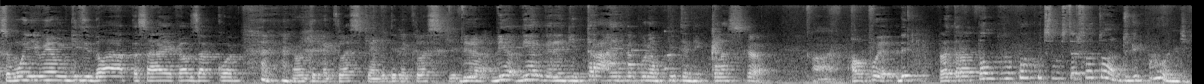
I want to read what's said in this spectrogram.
semua juga yang begitu doa atas saya kau zakwan yang penting naik kelas yang penting naik kelas gitu Dia dia biar ranking terakhir kak udah putih naik kelas kak. Ah, Apa ya? Dia rata-rata berapa aku semester satu tujuh puluh anjing.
